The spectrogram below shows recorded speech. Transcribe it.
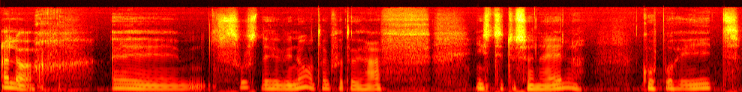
Alors, euh, source de revenus en tant que photographe institutionnel, corporate.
